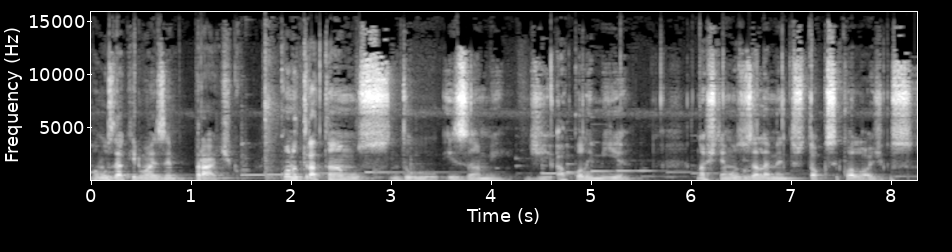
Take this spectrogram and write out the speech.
Vamos dar aqui um exemplo prático. Quando tratamos do exame de alcoolemia, nós temos os elementos toxicológicos,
